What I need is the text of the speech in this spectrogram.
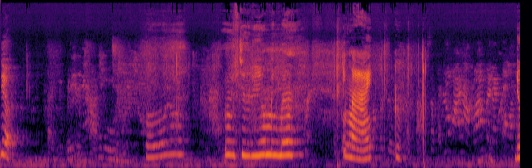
เดี๋ยวโอ้ยมันเจอแล้วมึงมาเอ็งไม้ดู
